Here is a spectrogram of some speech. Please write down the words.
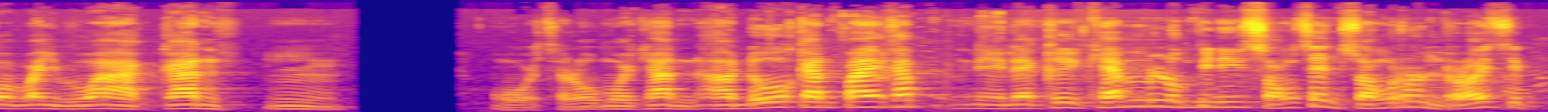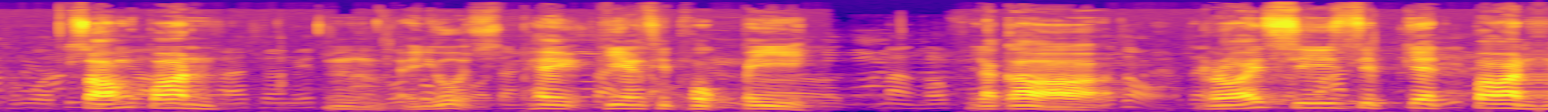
ก็ไว้ว่ากัน อืมโอ้สโลโมชั่นเอาดูกันไปครับ นี่แหละคือแคมป์ลุมพินีสองเส้นสองรุ่นร้อยสิบสองปอนด์อืมอายุเพียงสิบหกปี แล้วก็ร้อยสี่สิบเจ็ดปอนด์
